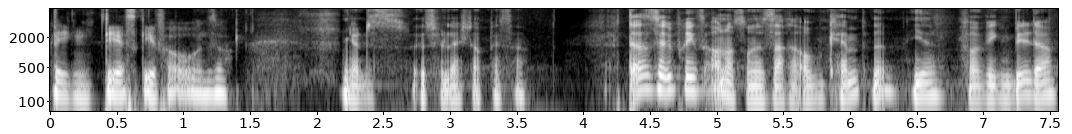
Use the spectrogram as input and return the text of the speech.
Wegen DSGVO und so. Ja, das ist vielleicht auch besser. Das ist ja übrigens auch noch so eine Sache auf dem Camp, ne? Hier, von wegen Bilder.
